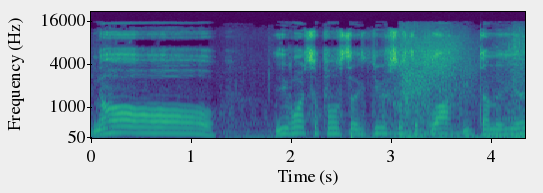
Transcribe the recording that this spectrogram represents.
No! You weren't supposed to. You were supposed to block, you dumb idiot.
